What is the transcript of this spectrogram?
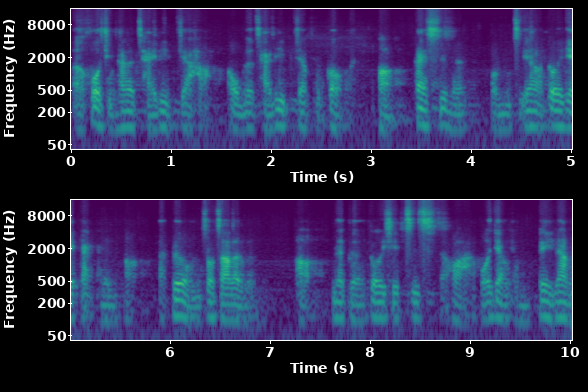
呃或许他的财力比较好，我们的财力比较不够啊，但是呢，我们只要多一些感恩啊，对我们做到的人。啊，那个多一些支持的话，我想我们可以让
